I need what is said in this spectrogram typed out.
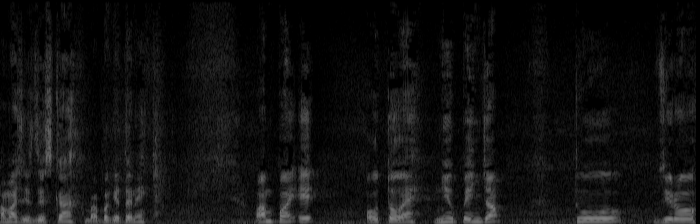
How much is this car? Berapa kereta ni? 1.8 auto eh. New paint job. 2014.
